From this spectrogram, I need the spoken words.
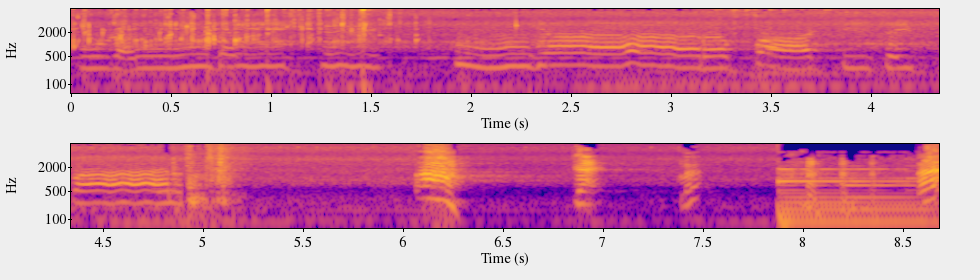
குழந்தைக்கு சிங்கார பாட்டி செய்ப்பான் ആ, ഛെ, ഏ,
